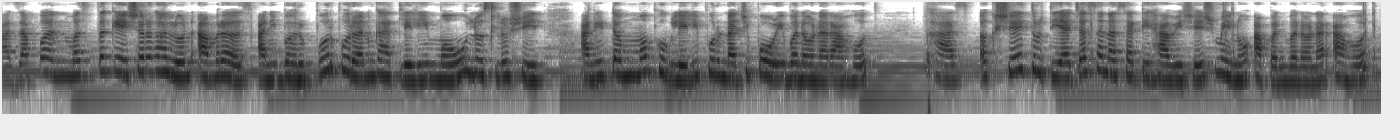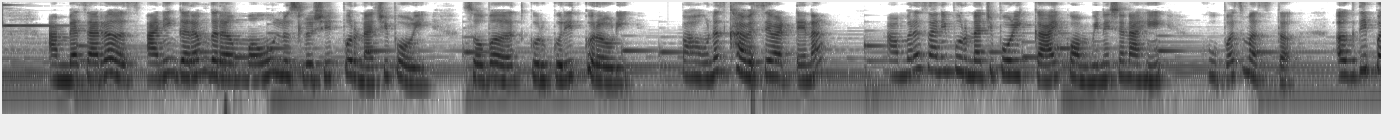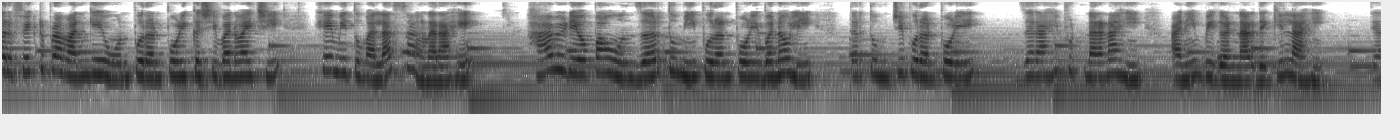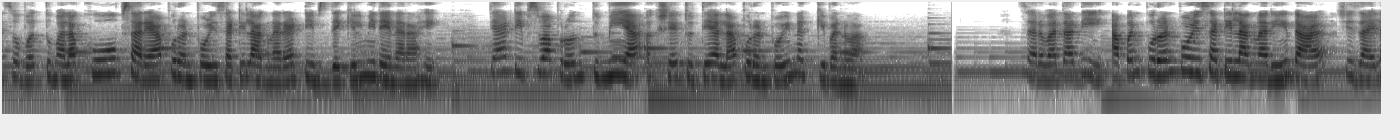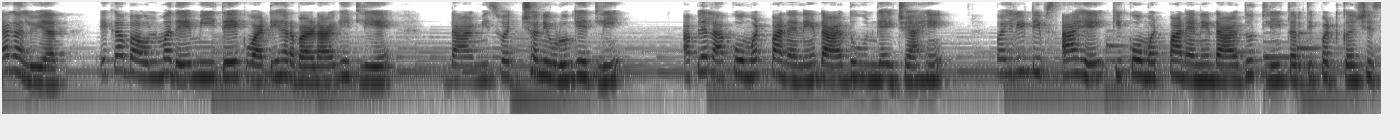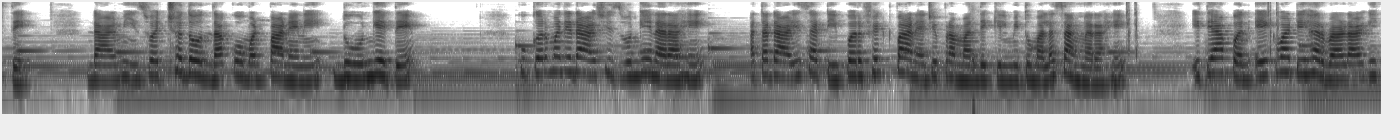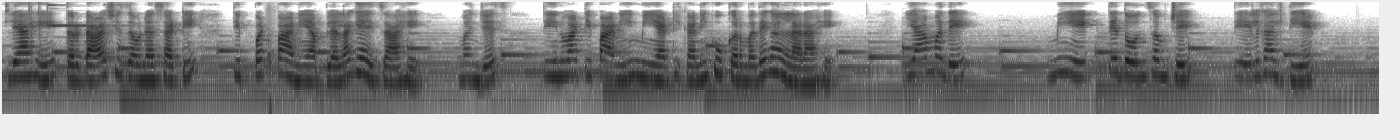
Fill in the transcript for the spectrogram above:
आज आपण मस्त केशर घालून आमरस आणि भरपूर पुरण घातलेली मऊ लुसलुशीत आणि टम्म फुगलेली पुरणाची पोळी बनवणार आहोत. खास अक्षय तृतीयाच्या सणासाठी हा विशेष मेनू आपण बनवणार आहोत. आंब्याचा रस आणि गरम गरम मऊ लुसलुशीत पुरणाची पोळी सोबत कुरकुरीत कुरवडी. पाहूनच खावेसे वाटते ना? आमरस आणि पुरणाची पोळी काय कॉम्बिनेशन आहे? खूपच मस्त. अगदी परफेक्ट प्रमाण घेऊन पुरणपोळी कशी बनवायची हे मी तुम्हाला सांगणार आहे. हा व्हिडिओ पाहून जर तुम्ही पुरणपोळी बनवली तर तुमची पुरणपोळी जराही फुटणार नाही आणि बिघडणार देखील नाही. त्यासोबत तुम्हाला खूप साऱ्या पुरणपोळीसाठी लागणाऱ्या टिप्स देखील मी देणार आहे. त्या टिप्स वापरून तुम्ही या अक्षय तृतीयाला पुरणपोळी नक्की बनवा. सर्वात आधी आपण पुरणपोळीसाठी लागणारी डाळ शिजायला घालूयात. एका बाउलमध्ये मी इथे एक वाटी हरभरा डाळ घेतली आहे. डाळ मी स्वच्छ निवडून घेतली. आपल्याला कोमट पाण्याने डाळ धुवून घ्यायची आहे. पहिली टिप्स आहे की कोमट पाण्याने डाळ धुतली तर ती पटकन शिजते. डाळ मी स्वच्छ दोनदा कोमट पाण्याने धुवून घेते. कुकरमध्ये डाळ शिजवून घेणार आहे. आता डाळीसाठी परफेक्ट पाण्याचे प्रमाण देखील मी तुम्हाला सांगणार आहे. इथे आपण एक वाटी हरभरा डाळ घेतली आहे. तर डाळ शिजवण्यासाठी तिप्पट पाणी आपल्याला घ्यायचं आहे. म्हणजेच तीन वाटी पाणी मी या ठिकाणी कुकरमध्ये घालणार आहे. यामध्ये मी एक ते दोन चमचे तेल घालतीये.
